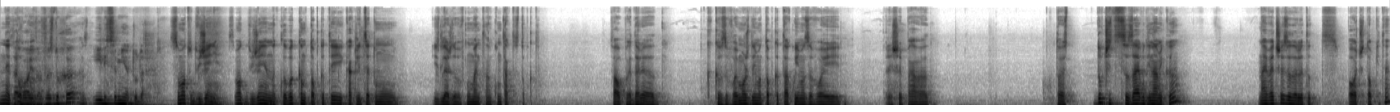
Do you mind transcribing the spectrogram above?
не завои във въздуха или самият удар? Самото движение. Самото движение на клъба към топката и как лицето му изглежда в момента на контакта с топката. Това определя какъв завой може да има топката, ако има завой, дали ще права. Тоест, дупчиците са за аеродинамика, най-вече за да летат повече топките,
